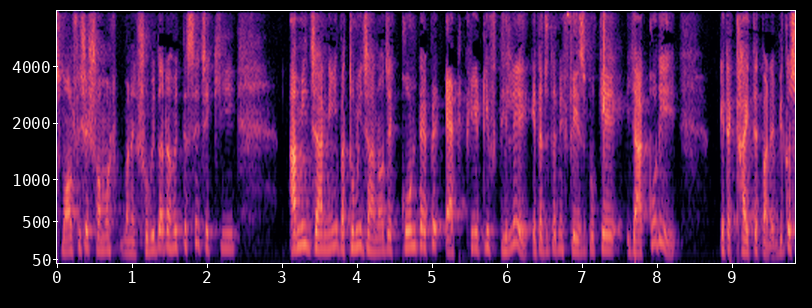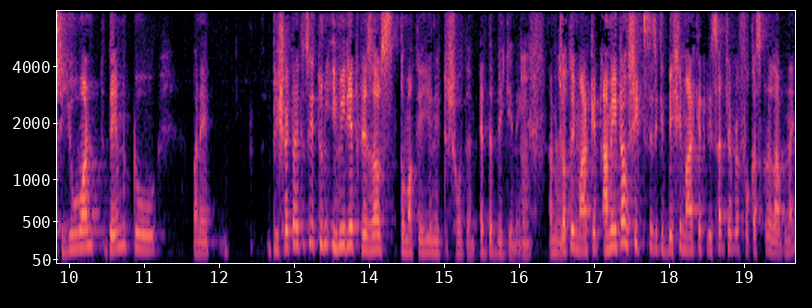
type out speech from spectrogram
small ফিশের সম মানে সুবিধাটা হইতেছে যে কি আমি জানি বা তুমি জানো যে কোন টাইপের অ্যাড ক্রিয়েটিভ দিলে এটা যদি আমি ফেসবুকে ইয়া করি, এটা খাইতে পারে। Because you want them to মানে বিষয়টা হচ্ছে তুমি ইমিডিয়েট রেজাল্টস তোমাকে you need to show them at the beginning আমি যতই মার্কেট আমি এটাও শিখছি যে বেশি মার্কেট রিসার্চের উপরে ফোকাস করে লাভ নাই।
